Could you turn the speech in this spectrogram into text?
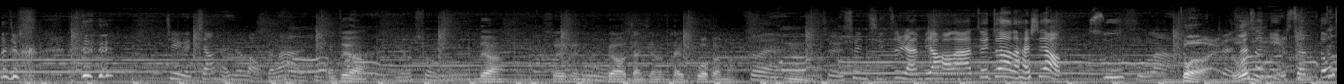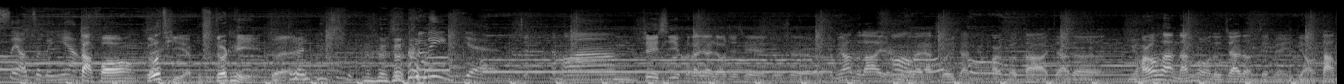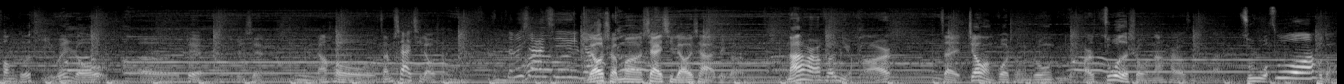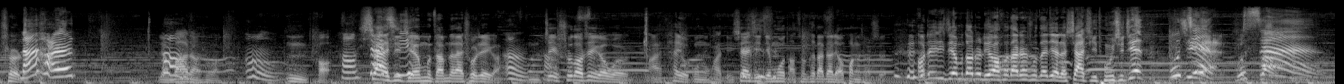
那就 这个姜还是老的辣，这个对啊，比较受用。对啊，所以说你不要展现的太过分嘛。对，嗯，就是顺其自然比较好啦。最重要的还是要舒服啦。对，男生女生都是要这个样。大方得体，不是 dirty。对，对，clean 耶。那好啦，嗯，这一期和大家聊这些，也就是什。么样子啦，也是和大家说一下，女孩和大家的女孩和她男朋友的家长见面一定要大方得体、温柔。呃，对，这些。然后咱们下一期聊什么？咱们下一期聊什么？下一期聊一下这个男孩和女孩在交往过程中，女孩作的时候，男孩要怎么办？作作不懂事儿。男孩。两巴掌是吧？嗯嗯，好，好，下一期节目咱们再来说这个。嗯，这说到这个，我哎太有共同话题。下一期节目我打算和大家聊半个小时。好，这期节目到这里要和大家说再见了，下期同一时间不见不散。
